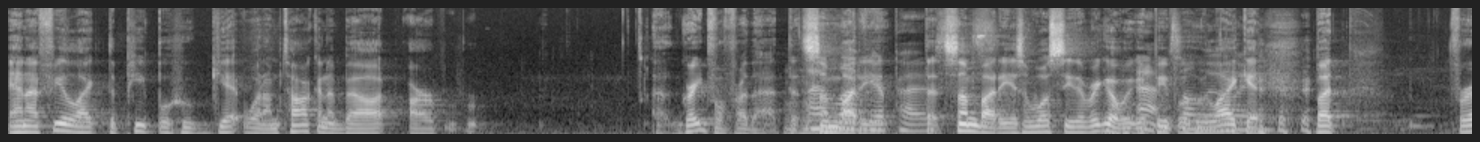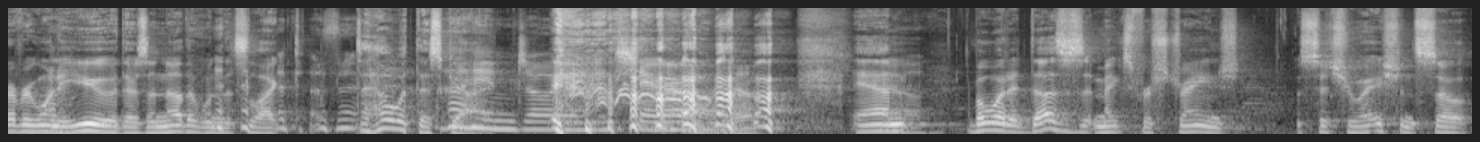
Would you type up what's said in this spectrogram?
and I feel like the people who get what I'm talking about are grateful for that that Mm-hmm. love somebody your that somebody is well see there we go we get people who like it but for every one of you there's another one that's like to hell with this guy. I enjoy and share. Yeah. and Yeah. but what it does is it makes for strange situations. So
